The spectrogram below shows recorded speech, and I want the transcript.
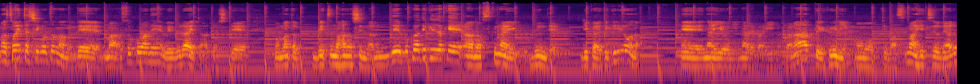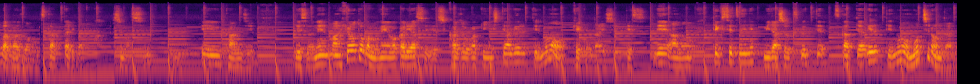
まあ、そういった仕事なので、まあ、そこはね、ウェブライターとして、また別の話になるんで、僕はできるだけあの少ない分で理解できるようなえー、内容になればいいのかなというふうに思ってます。まあ必要であれば画像も使ったりだとかしますし、ね、っていう感じですよね。まあ表とかもね、わかりやすいですし、箇条書きにしてあげるっていうのも結構大事です。で、あの、適切にね、見出しを作って、使ってあげるっていうのももちろん大事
